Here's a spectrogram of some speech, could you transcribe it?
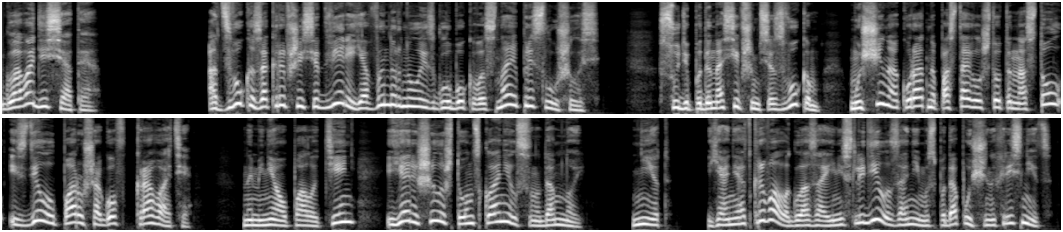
Глава десятая. От звука закрывшейся двери я вынырнула из глубокого сна и прислушалась. Судя по доносившимся звукам, мужчина аккуратно поставил что-то на стол и сделал пару шагов к кровати. На меня упала тень, и я решила, что он склонился надо мной. Нет, я не открывала глаза и не следила за ним из-под опущенных ресниц.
